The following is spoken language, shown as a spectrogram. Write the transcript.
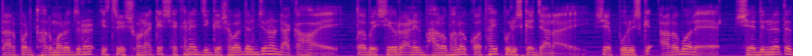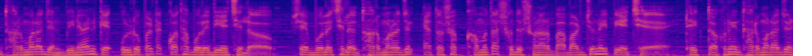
তারপর ধর্মরাজনের স্ত্রী সোনাকে সেখানে জিজ্ঞাসাবাদের জন্য ডাকা হয়। তবে সেও রানীর ভালো ভালো কথাই পুলিশকে জানায়। সে পুলিশকে আরও বলে, সেদিন রাতে ধর্মরাজন বিনয়নকে উল্টোপাল্টা কথা বলে দিয়েছিল। সে বলেছিল, ধর্মরাজন এত সব ক্ষমতা শুধু সোনার বাবার জন্যই পেয়েছে। ঠিক তখনই ধর্মরাজন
